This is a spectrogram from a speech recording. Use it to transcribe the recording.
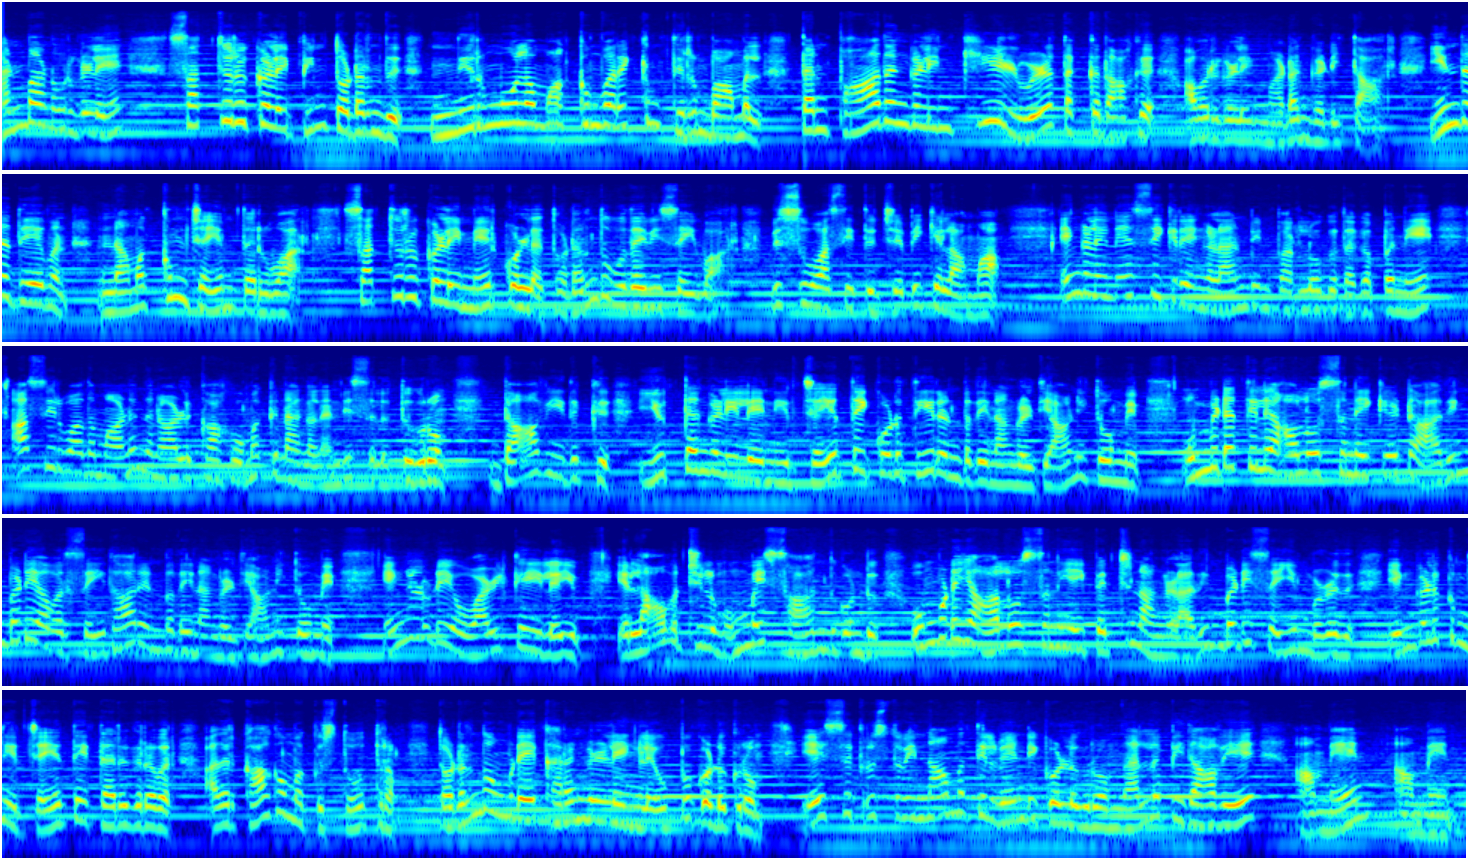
அன்பானவர்களே சத்துருக்களை பின்தொடர்ந்து நிர்மூலமாக்கும் வரைக்கும் திரும்பாமல் தன் பாதங்களின் கீழ் விழத்தக்கதாக அவர்களை மடங்கடித்தார். இந்த தேவன் நமக்கும் ஜெயம் தருவார். சத்துருக்களை மேற்கொள்ள தொடர்ந்து உதவி செய்வார். விசுவாசித்து ஜெபிக்கலாமா எங்களை நேசிக்கிற எங்கள் அன்பின் பரலோக தகப்பனே ஆசீர்வாதமான இந்த நாளுக்காக உமக்கு நாங்கள் நன்றி செலுத்துகிறோம். தாவீதுக்கு யுத்தங்களிலே நீர் ஜெயத்தை கொடுத்தீர் என்பதை நாங்கள் தியானித்தோமே. உம்மிடத்திலே ஆலோசனை கேட்டு அதன்படி அவர் செய்தார் என்பதை நாங்கள் தியானித்தோமே. எங்களுடைய வாழ்க்கையிலேயும் எல்லாவற்றிலும் உண்மை சார்ந்து கொண்டு உம்முடைய ஆலோசனையை பெற்று நாங்கள் அதின்படி செய்யும் பொழுது எங்களுக்கும் நீர் ஜெயத்தை தருகிறவர். அதற்காக உமக்கு ஸ்தோத்திரம். தொடர்ந்து உம்முடைய கரங்களில் எங்களை ஒப்பு கொடுக்கிறோம். இயேசு கிறிஸ்துவின் நாமத்தில் வேண்டிக் கொள்ளுகிறோம். நல்ல பிதாவே ஆமேன் ஆமேன்.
